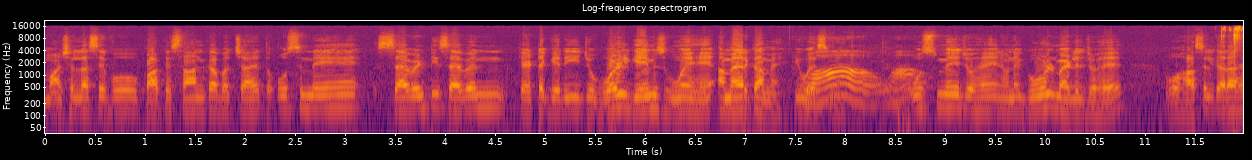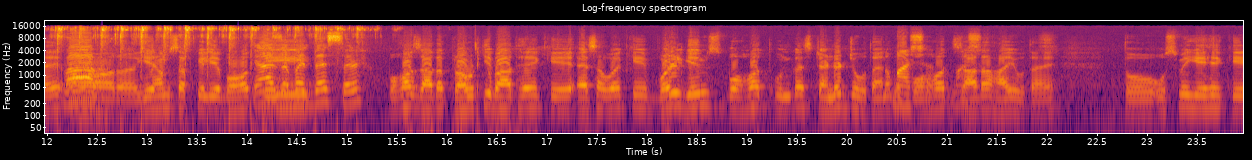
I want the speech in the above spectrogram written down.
माशाल्लाह से वो पाकिस्तान का बच्चा है तो उसने 77 कैटेगरी जो वर्ल्ड गेम्स हुए हैं अमेरिका में यूएस में उसमें जो है इन्होंने गोल्ड मेडल जो है वो हासिल करा है और ये हम सब के लिए बहुत ही ज़बरदस्त सर। बहुत ज़्यादा प्राउड की बात है कि ऐसा हुआ कि वर्ल्ड गेम्स बहुत उनका स्टैंडर्ड जो होता है ना वो बहुत ज़्यादा हाई होता है। तो उसमें ये है कि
